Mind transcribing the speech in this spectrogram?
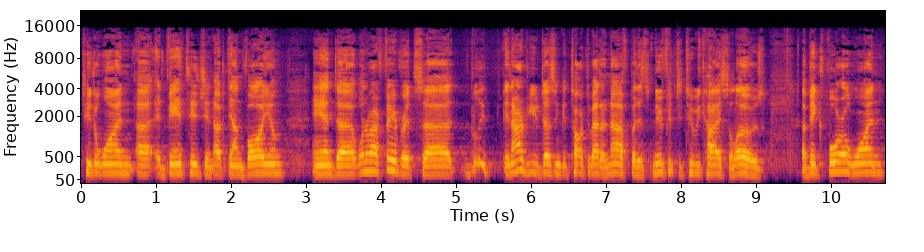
two to one uh, advantage in up down volume. And uh, one of our favorites, uh, really, in our view, doesn't get talked about enough, but it's new 52 week highs to lows. A big 401,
